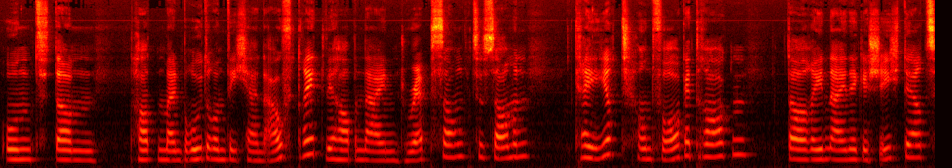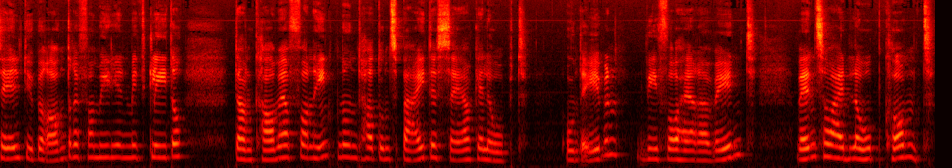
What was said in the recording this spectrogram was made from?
Und dann hatten mein Bruder und ich einen Auftritt. Wir haben einen Rap-Song zusammen kreiert und vorgetragen, darin eine Geschichte erzählt über andere Familienmitglieder. Dann kam er von hinten und hat uns beide sehr gelobt. Und eben, wie vorher erwähnt, wenn so ein Lob kommt,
